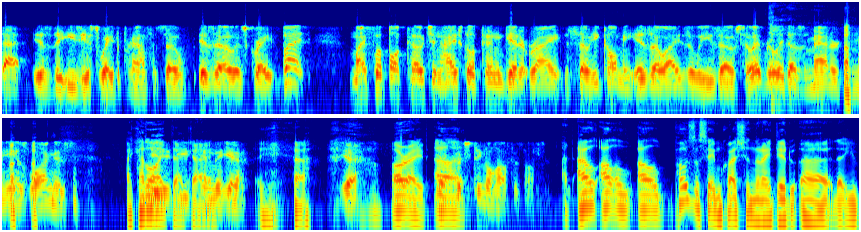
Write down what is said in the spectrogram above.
that is the easiest way to pronounce it. So Izzo is great, but my football coach in high school couldn't get it right, so he called me Izzo, Izzo, Izzo. So it really doesn't matter to me as long as I kind of like that guy. Can, yeah, yeah, yeah. All right, yeah, uh, Coach Tingelhoff is awesome. I'll, I'll I'll pose the same question that I did uh, that you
